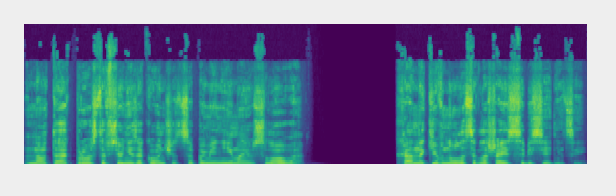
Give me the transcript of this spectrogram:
Но так просто все не закончится, помяни мое слово». Ханна кивнула, соглашаясь с собеседницей.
